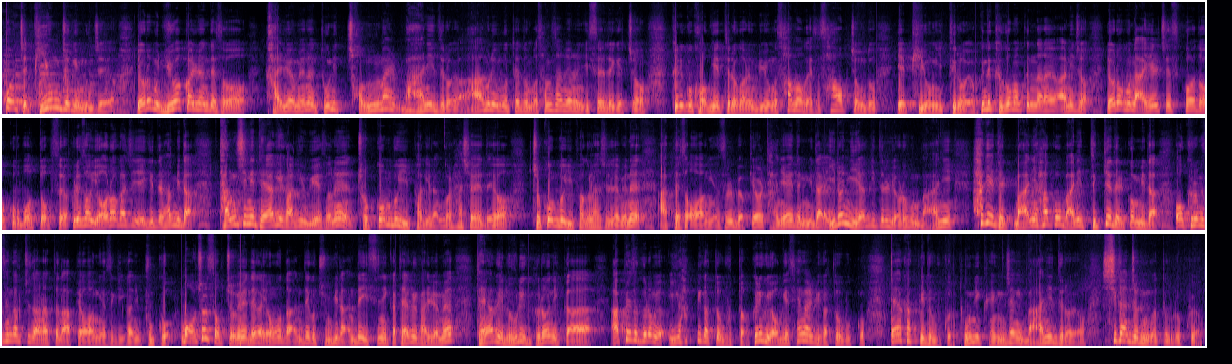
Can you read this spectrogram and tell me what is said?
번째 비용적인 문제예요. 여러분 유학 관련돼서 가려면은 돈이 정말 많이 들어요. 아무리 못해도 뭐 3, 4년은 있어야 되겠죠. 그리고 거기에 들어가는 비용은 3억에서 4억 정도의 비용이 들어요. 근데 그것만 끝나나요? 아니죠. 여러분 IELTS 스코어도 없고 뭣도 없어요. 그래서 여러 가지 얘기들 합니다. 당신이 대학에 가기 위해서는 조건부 입학이란 걸 하셔야 돼요. 조건부 입학을 하시려면은 앞에서 어학연수를 몇 개월 다녀야 됩니다. 이런 이야기들을 여러분 많이 하게 될, 많이 하고 많이 듣게 될 겁니다. 어, 그러면 생각지도 않았던 앞에 어학연수 기간이 붙고 뭐 어쩔 수 없죠. 왜 내가 영어도 안 되고 준비는 안돼 있으니까 대학을 가려면 대학의 룰이 그러니까 앞에서 그러면 이 학비가 또 붙어. 그리고 여기에 생활비가 또 붙고 대학 학비도 붙고 돈이 굉장히 많이 들어요. 시간적인 것도 그렇고요.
